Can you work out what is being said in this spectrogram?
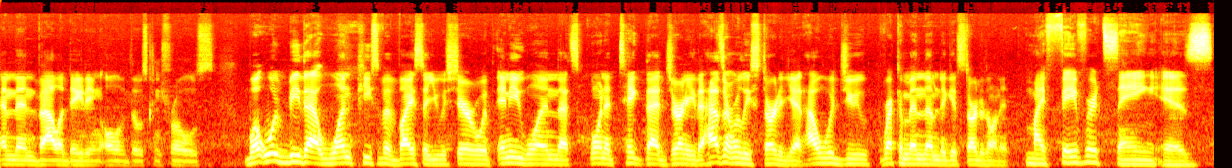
and then validating all of those controls. What would be that one piece of advice that you would share with anyone that's going to take that journey that hasn't really started yet? How would you recommend them to get started on it? My favorite saying is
